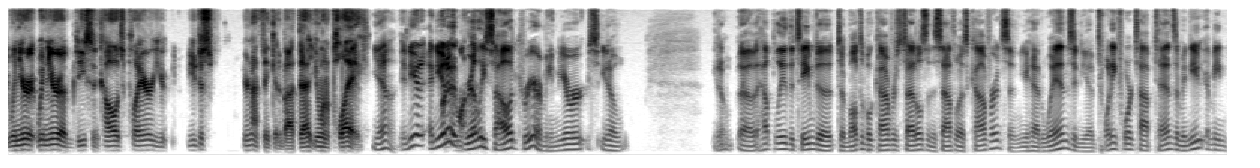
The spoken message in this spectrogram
when you're when you're a decent college player, you you just you're not thinking about that. You want to play. Yeah, and you and you had a really solid career. I mean, you're you know you know, uh, helped lead the team to, to multiple conference titles in the Southwest Conference, and you had wins, and you had 24 top tens. I mean, you, I mean,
